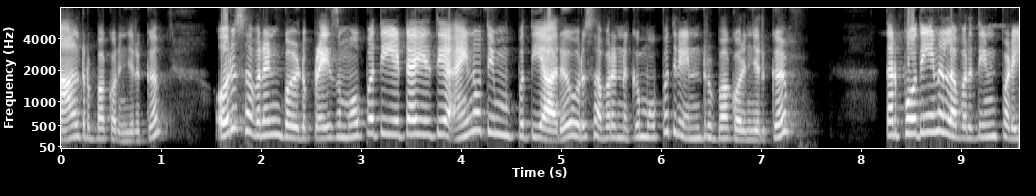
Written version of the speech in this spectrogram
நாலு ரூபாய் குறைஞ்சிருக்கு. ஒரு சவரன் கோல்டு ப்ரைஸ் முப்பத்தி எட்டாயிரத்தி ஐநூற்றி முப்பத்தி ஆறு ஒரு சவரனுக்கு முப்பத்தி ரெண்டு ரூபாய் குறைஞ்சிருக்கு. தற்போதைய நிலவரத்தின் படி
